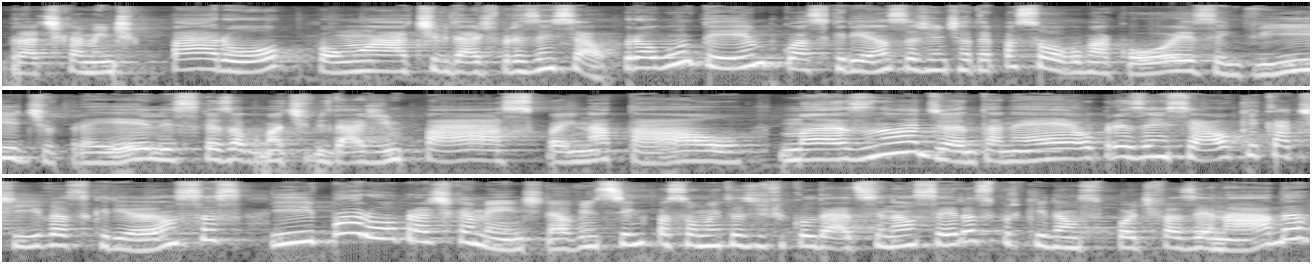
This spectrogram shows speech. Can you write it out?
praticamente parou com a atividade presencial. Por algum tempo, com as crianças, a gente até passou alguma coisa em vídeo para eles, fez alguma atividade em Páscoa, em Natal, mas não adianta, né? É o presencial que cativa as crianças e parou parou praticamente, né? O 25 passou muitas dificuldades financeiras porque não se pôde fazer nada.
